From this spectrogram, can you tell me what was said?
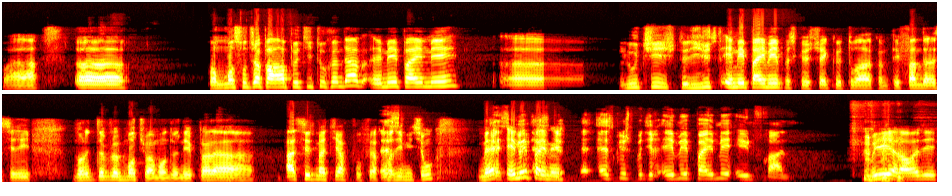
Voilà. Euh, on commençons déjà par un petit tour comme d'hab. Aimer, pas aimer. Euh, Lucci, je te dis juste aimer, pas aimer, parce que je sais que toi, comme tu es fan de la série, dans le développement, tu vas m'en donner plein la... assez de matière pour faire trois émissions. Mais que- aimer, pas aimer. Est-ce que je peux dire aimer, pas aimer et une phrase? Oui, alors vas-y.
